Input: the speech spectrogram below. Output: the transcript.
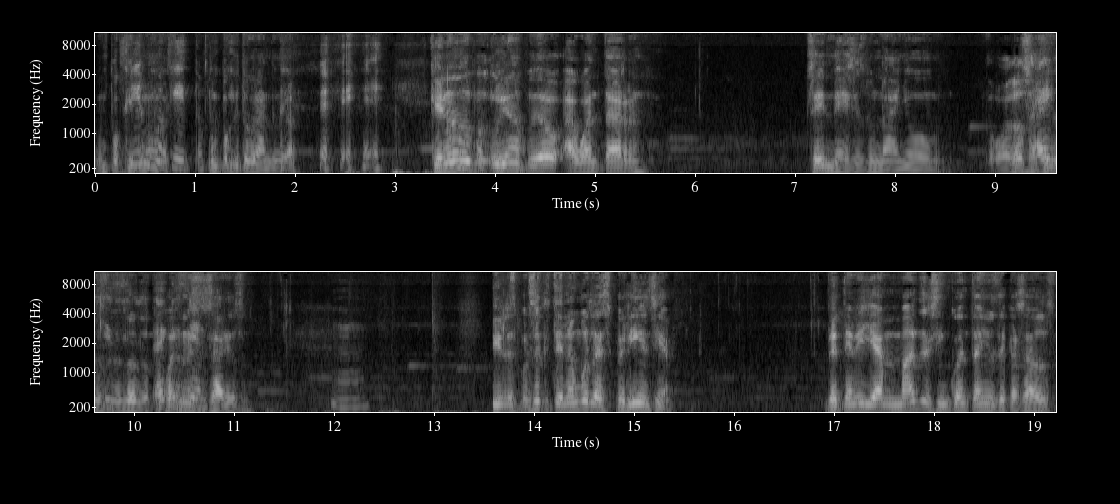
Un poquito Sí, un poquito, un Un poquito poquito. grande, ¿verdad? que no nos hubiéramos podido aguantar seis meses, un año o dos años, X, lo, lo que X fueran tiempo. necesarios. Mm, Y las personas que tenemos la experiencia de tener ya más de 50 años de casados,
